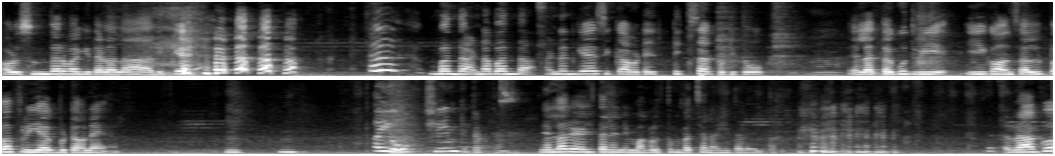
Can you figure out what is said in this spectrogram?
ಅವಳು ಸುಂದರವಾಗಿದ್ದಾಳಲ್ಲ ಅದಕ್ಕೆ ಬಂದ ಅಣ್ಣ ಬಂದ. ಅಣ್ಣನಿಗೆ ಸಿಕ್ಕಾಬಟ್ಟೆ ಟಿಕ್ಸ್ ಆಗ್ಬಿಟ್ಟಿತ್ತು. ಎಲ್ಲ ತೆಗೆದ್ವಿ. ಈಗ ಒಂದು ಸ್ವಲ್ಪ ಫ್ರೀ ಆಗ್ಬಿಟ್ಟವನೆ. ಹ್ಞೂ ಹ್ಞೂ ಅಯ್ಯೋ ಚೇನ್ ಕಿತ್ತಾಕ್ತಾನೆ. ಎಲ್ಲರೂ ಹೇಳ್ತಾರೆ ನಿಮ್ಮ ಮಗಳು ತುಂಬ ಚೆನ್ನಾಗಿದ್ದಾಳೆ ಅಂತ. ರಾಘು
